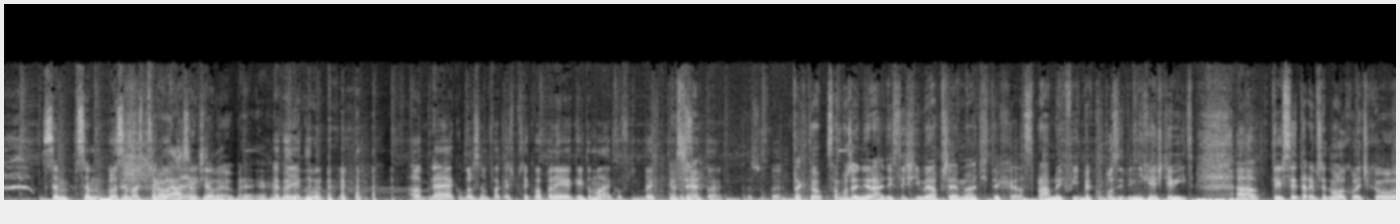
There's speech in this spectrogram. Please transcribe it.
jsem, jsem, byl jsem až Pro já jsem překvapený. chtěl být dobré. Jako, Jako děkuju, děkuju. Ale ne, jako byl jsem fakt až překvapený, jaký to má jako feedback. Je to Jasně. super, je to super. Tak to samozřejmě rádi slyšíme a přejeme, ať těch eh, správných feedbacků pozitivních je ještě víc. A ty jsi tady před malou chviličkou uh,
